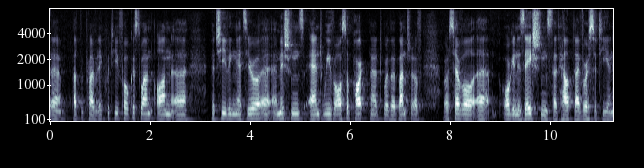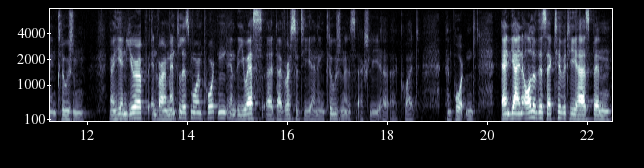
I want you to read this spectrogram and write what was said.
uh, but the private equity focused one on uh, achieving net zero uh, emissions. And we've also partnered with a bunch of or several uh, organizations that help diversity and inclusion now, here in Europe, environmental is more important. In the US, uh, diversity and inclusion is actually uh, quite important. And yeah, and all of this activity has been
